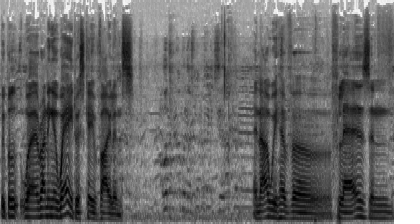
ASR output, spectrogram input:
People were running away to escape violence. And now we have uh, flares and uh,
